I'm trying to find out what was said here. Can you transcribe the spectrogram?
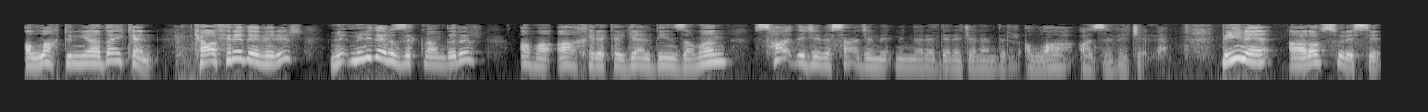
Allah dünyadayken kafire de verir, mümini de rızıklandırır. Ama ahirete geldiğin zaman sadece ve sadece müminlere derecelendirir Allah Azze ve Celle. Ve yine Araf suresi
